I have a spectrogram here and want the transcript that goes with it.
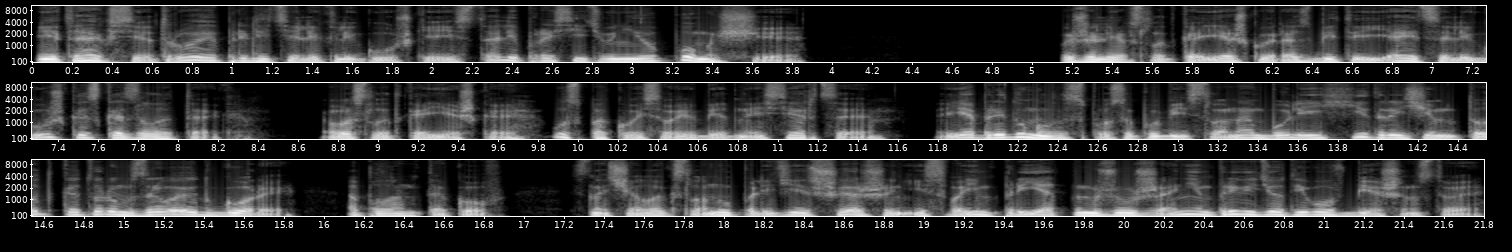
Итак, все трое прилетели к лягушке и стали просить у нее помощи. Пожалев сладкоежку и разбитые яйца, лягушка сказала так. «О, сладкоежка, успокой свое бедное сердце. Я придумала способ убить слона более хитрый, чем тот, которым взрывают горы. А план таков. Сначала к слону полетит шершень и своим приятным жужжанием приведет его в бешенство.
